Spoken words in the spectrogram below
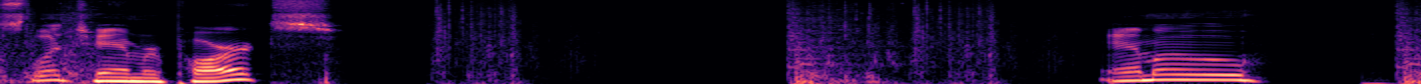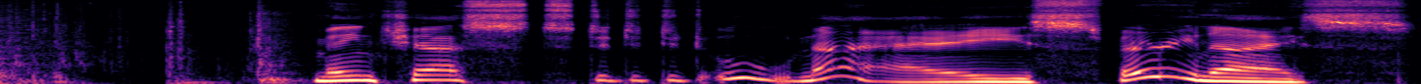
Sledgehammer parts. Ammo. Main chest. Ooh, nice. Very nice.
